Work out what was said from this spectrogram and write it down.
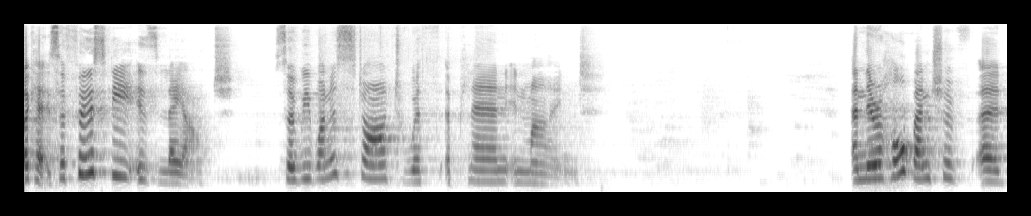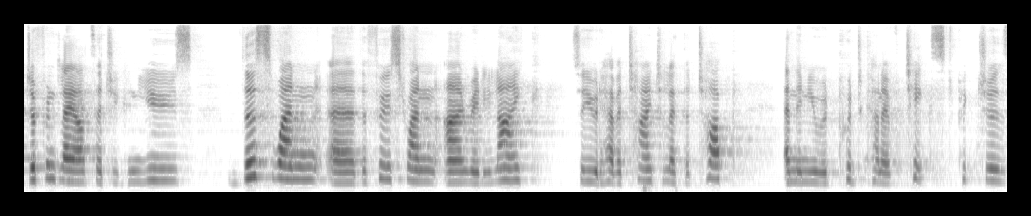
Okay, so firstly is layout. So we want to start with a plan in mind. And there are a whole bunch of uh, different layouts that you can use. This one, uh, the first one, I really like. So you would have a title at the top, and then you would put kind of text, pictures.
